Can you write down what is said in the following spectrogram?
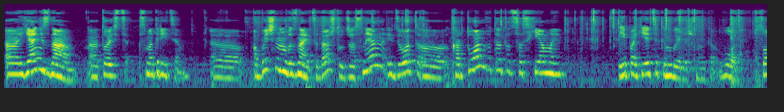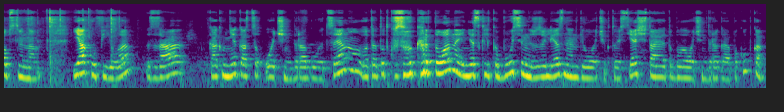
Я не знаю, а, то есть, смотрите, э, обычно вы знаете, да, что Just идет э, картон вот этот со схемой и пакетик эмбеллишмента. Вот, собственно, я купила за, как мне кажется, очень дорогую цену вот этот кусок картона и несколько бусин и железный ангелочек. То есть я считаю, это была очень дорогая покупка.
